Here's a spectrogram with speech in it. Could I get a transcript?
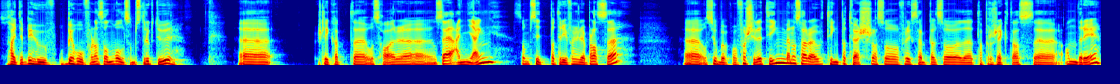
så har ikke behov, behov for noen sånn voldsom struktur. Slik at vi har er en gjeng som sitter på tre forskjellige plasser. Vi jobber på forskjellige ting, men vi har jo ting på tvers. altså for så dette prosjektet uh, André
